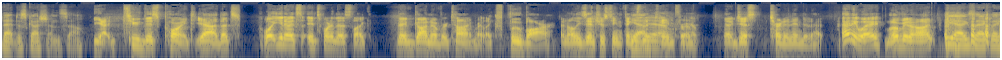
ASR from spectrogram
that discussion. So yeah to this point yeah that's well you know it's it's one of those like they've gone over time right like fubar and all these interesting things Yeah. that Yeah. came from Yep. you know, just turn it into that anyway moving on yeah, exactly.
